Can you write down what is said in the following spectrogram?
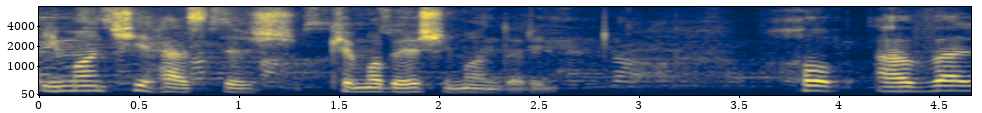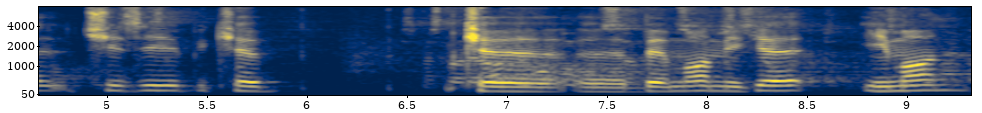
ایمان چی هستش که ما بهش ایمان داریم. خب اول چیزی که که به ما میگه ایمان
